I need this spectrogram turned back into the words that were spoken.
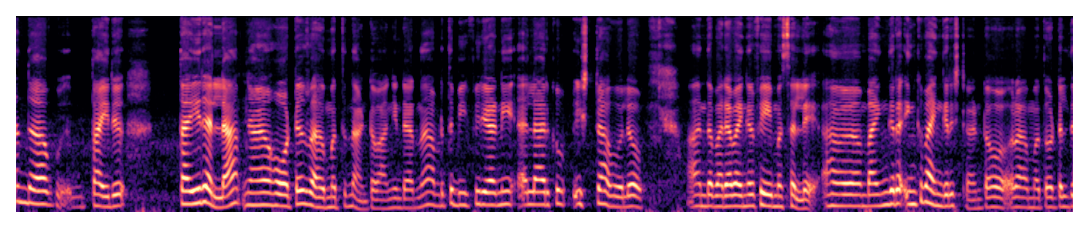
എന്താ തൈര് തൈരല്ല. ഞാൻ ഹോട്ടൽ റഹ്മത്ത് നിന്നാണ് കേട്ടോ വാങ്ങിയിട്ടുണ്ടായിരുന്നത് അവിടുത്തെ ബീഫ് ബിരിയാണി എല്ലാവർക്കും ഇഷ്ടമാവുമല്ലോ എന്താ പറയുക ഭയങ്കര ഫേമസ് അല്ലേ? ഭയങ്കര എനിക്ക് ഭയങ്കര ഇഷ്ടമാണ് കേട്ടോ റഹ്മത്ത് ഹോട്ടലിൽ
